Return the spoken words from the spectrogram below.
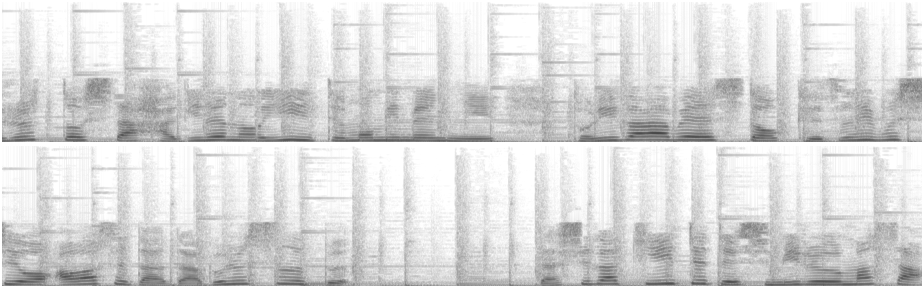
つるっとした歯切れのいい手もみ麺に鶏ガラベースと削り節を合わせたダブルスープ。出汁が効いててしみるうまさ。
